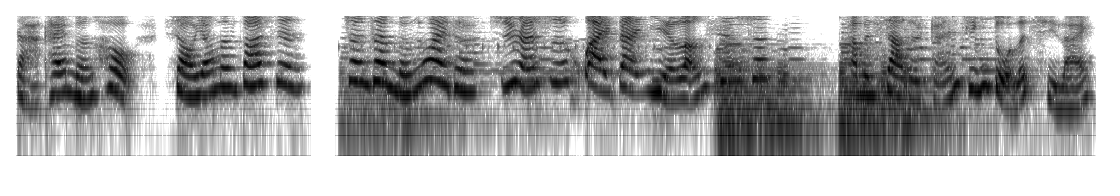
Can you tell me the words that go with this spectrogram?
打开门后，小羊们发现站在门外的居然是坏蛋野狼先生，他们吓得赶紧躲了起来。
